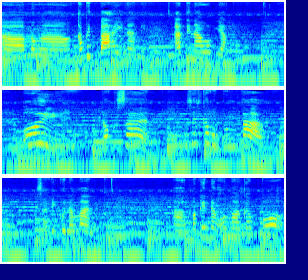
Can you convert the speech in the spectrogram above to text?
ah, mga kapitbahay namin at tinawag niya ako. Uy, Roxanne, saan ka pupunta? Sabi ko naman, "Ah, magandang umaga po.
